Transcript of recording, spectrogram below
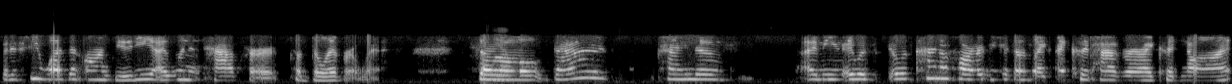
But if she wasn't on duty, I wouldn't have her to deliver with. So that kind of, I mean, it was it was kind of hard because I was like, I could have her, I could not.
